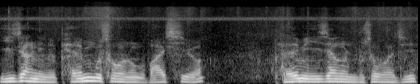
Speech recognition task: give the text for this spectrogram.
이장님이 뱀 무서워하는 거 마시오. 뱀이 이장을 무서워하지.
